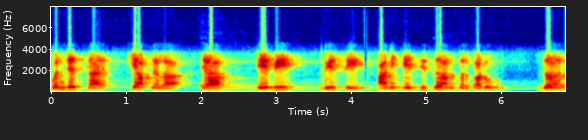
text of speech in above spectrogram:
म्हणजेच काय? की आपल्याला या ए बी बी सी आणि ए सीचं च अंतर काढून जर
